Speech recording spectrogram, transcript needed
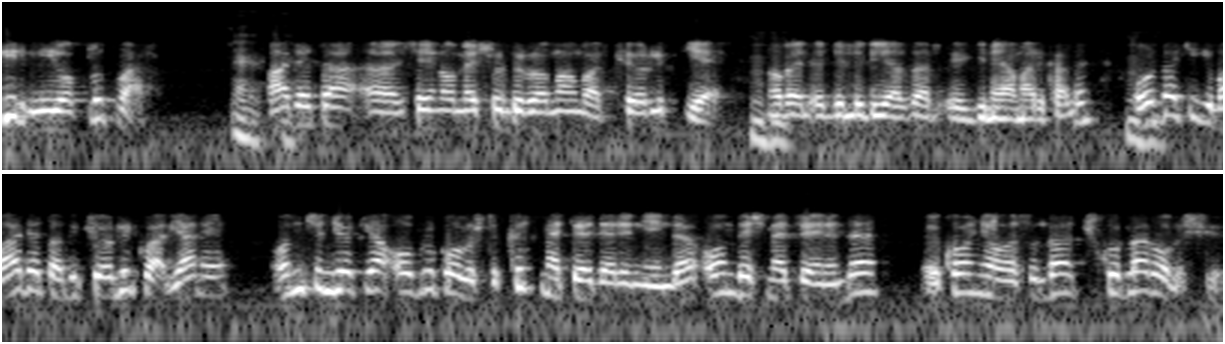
bir miyopluk var. Evet. Adeta e, şeyin o meşhur bir roman var Körlük diye. hı. Nobel ödüllü bir yazar e, Güney Amerikalı. Oradaki gibi adeta bir körlük var. Yani onun için diyor ki ya obruk oluştu. 40 metre derinliğinde 15 metre eninde e, Konya Ovası'nda çukurlar oluşuyor.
